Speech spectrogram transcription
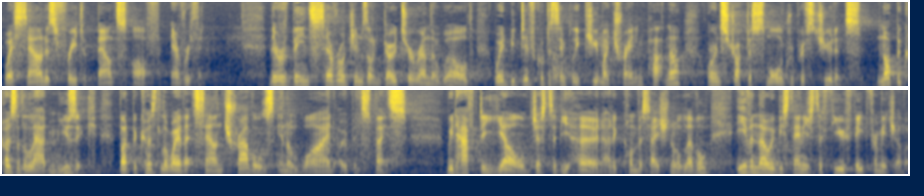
where sound is free to bounce off everything. There have been several gyms that I go to around the world where it'd be difficult to simply cue my training partner or instruct a small group of students, not because of the loud music, but because of the way that sound travels in a wide open space. We'd have to yell just to be heard at a conversational level, even though we'd be standing just a few feet from each other.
